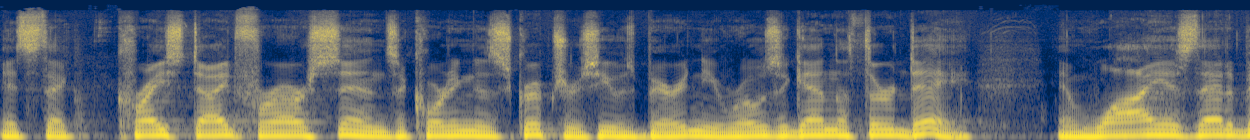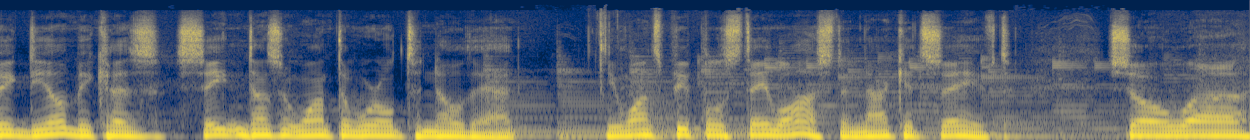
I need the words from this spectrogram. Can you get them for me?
It's that Christ died for our sins according to the scriptures. He was buried and he rose again the third day. And why is that a big deal? Because Satan doesn't want the world to know that. He wants people to stay lost and not get saved. So uh,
